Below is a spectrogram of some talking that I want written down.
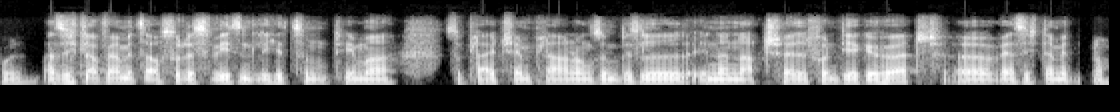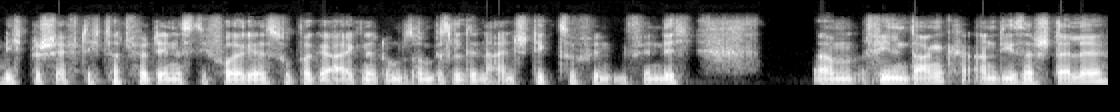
cool. Also ich glaube, wir haben jetzt auch so das Wesentliche zum Thema Supply Chain Planung so ein bisschen in der Nutshell von dir gehört. Äh, wer sich damit noch nicht beschäftigt hat, für den ist die Folge super geeignet, um so ein bisschen den Einstieg zu finden, finde ich. Ähm, vielen Dank an dieser Stelle.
